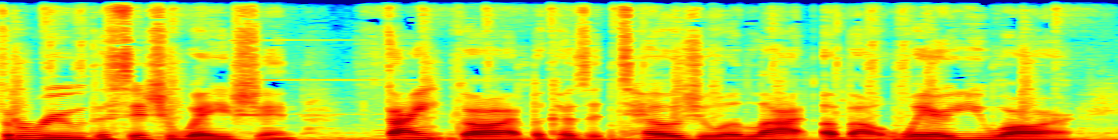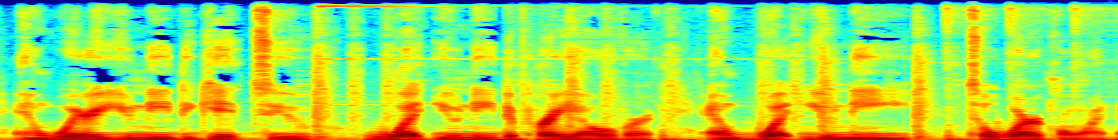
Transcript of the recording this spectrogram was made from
through the situation. Thank God because it tells you a lot about where you are and where you need to get to, what you need to pray over, and what you need to work on.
